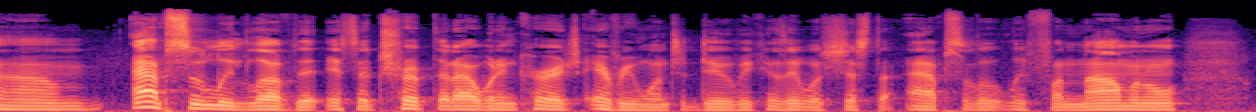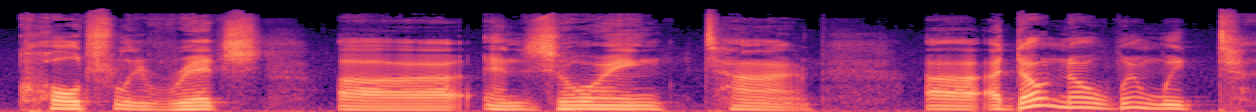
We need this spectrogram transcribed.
Um, absolutely loved it. It's a trip that I would encourage everyone to do because it was just an absolutely phenomenal, culturally rich, uh, enjoying time. Uh, I don't know when we took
